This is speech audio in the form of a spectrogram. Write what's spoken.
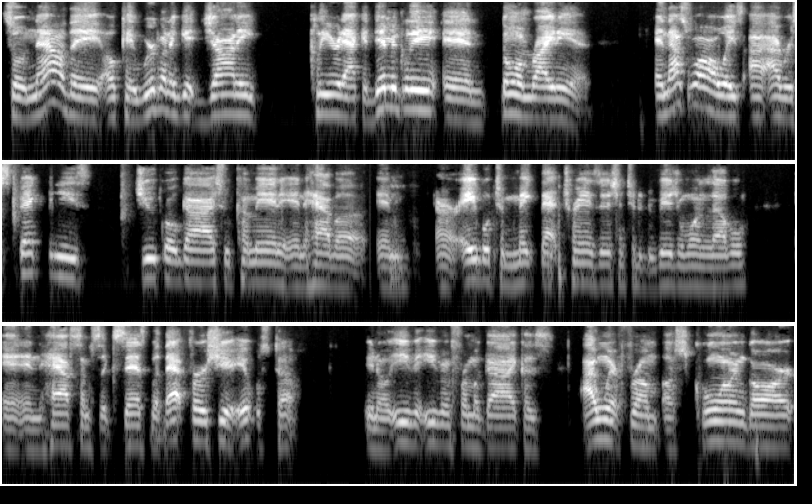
So now they okay, we're going to get Johnny cleared academically and throw him right in. And that's why I always I, I respect these JUCO guys who come in and have a and are able to make that transition to the Division One level and, and have some success. But that first year, it was tough. You know, even even from a guy because I went from a scoring guard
